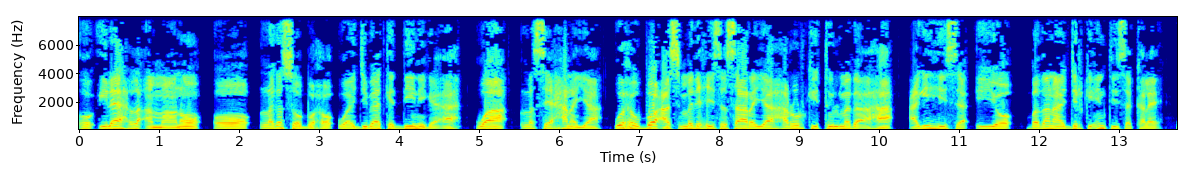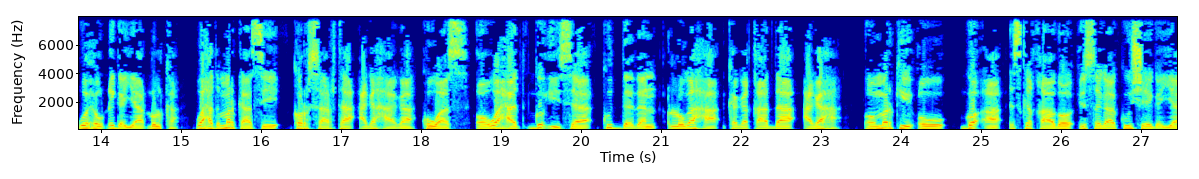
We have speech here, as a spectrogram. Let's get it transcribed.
oo ilaah la ammaano oo laga soo baxo waajibaadka diiniga ah. Waa la seexanayaa wuxuu boocas madaxiisa saarayaa haruurkii tuulmada ahaa cagihiisa iyo badanaa jidhka intiisa kale wuxuu dhigayaa dhulka. Waxaad markaasi kor saartaa cagahaaga kuwaas oo waxaad go'iisa ku dadan lugaha kaga qaaddaa cagaha oo markii uu go'a iska qaado isagaa kuu sheegaya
